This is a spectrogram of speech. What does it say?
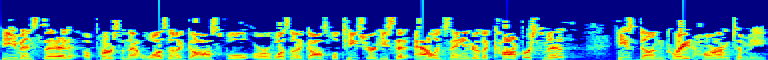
He even said a person that wasn't a gospel or wasn't a gospel teacher, he said, Alexander the coppersmith, he's done great harm to me.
